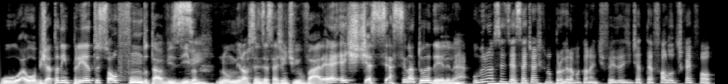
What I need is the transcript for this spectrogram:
O, o objeto todo em preto e só o fundo tá visível. Sim. No 1917 a gente viu várias. É, é é a assinatura dele, né? É. O 1917, eu acho que no programa que a gente fez, a gente até falou do Skyfall.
